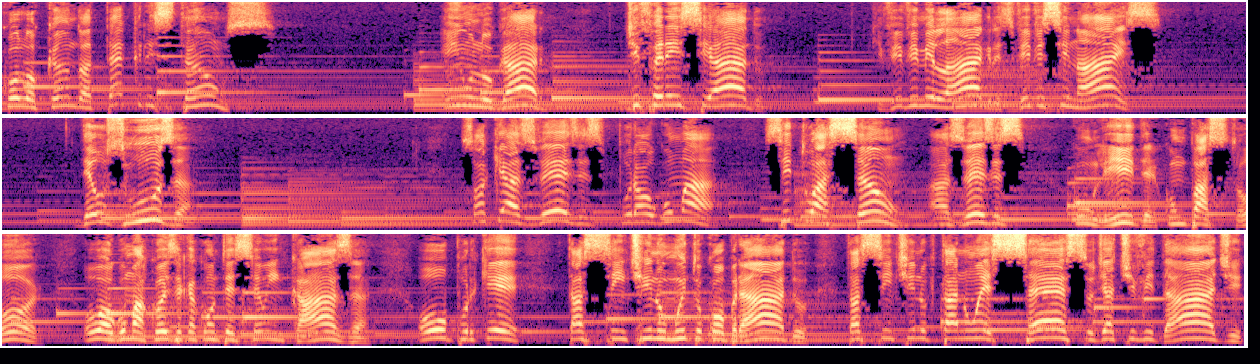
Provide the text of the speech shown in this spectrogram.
colocando até cristãos em um lugar diferenciado, que vive milagres, vive sinais, Deus usa. Só que às vezes, por alguma situação, às vezes com um líder, com um pastor, ou alguma coisa que aconteceu em casa, ou porque está se sentindo muito cobrado, está se sentindo que está num excesso de atividade,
